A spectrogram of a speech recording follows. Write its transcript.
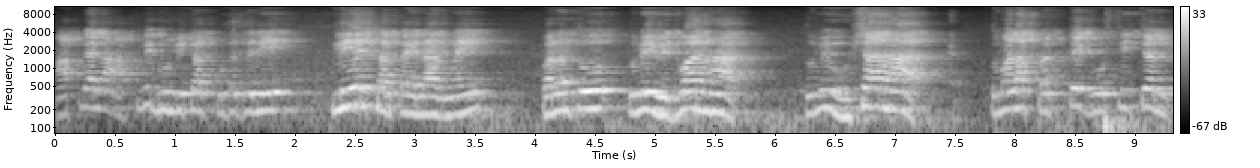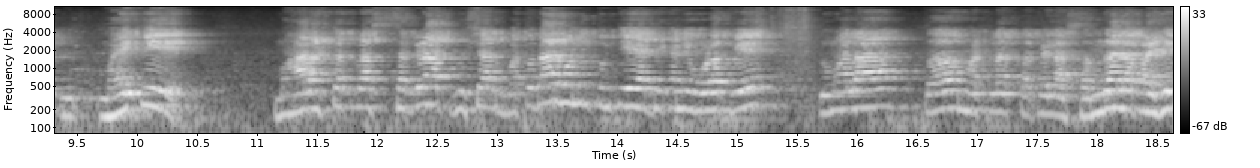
आपल्याला आपली भूमिका कुठेतरी क्लिअर करता येणार नाही. परंतु तुम्ही विद्वान आहात. तुम्ही हुशार आहात. तुम्हाला प्रत्येक गोष्टीचं माहिती आहे. महाराष्ट्रातला सगळ्यात हुशार मतदार म्हणून तुमची या ठिकाणी ओळख आहे. तुम्हाला त म्हटला तपेला समजायला पाहिजे.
